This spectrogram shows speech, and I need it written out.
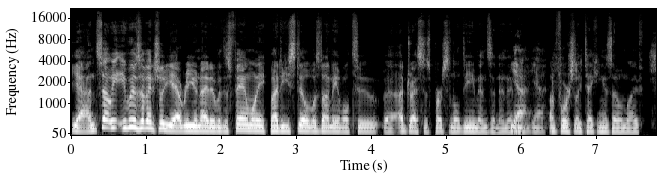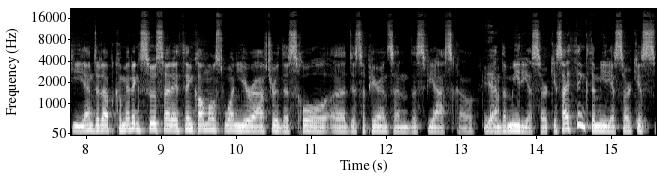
Yeah, and so he, he was eventually yeah reunited with his family, but he still was unable to uh, address his personal demons, and ended Yeah, up, yeah. unfortunately taking his own life. He ended up committing suicide, I think, almost one year after this whole uh, disappearance and this fiasco. Yeah. And the media circus. I think the media circus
